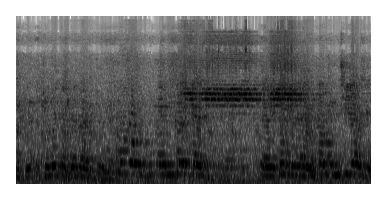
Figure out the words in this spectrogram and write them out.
કે એન્કર ઊંચી હશે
